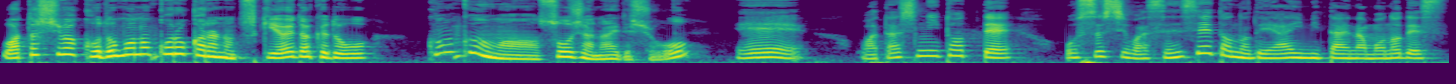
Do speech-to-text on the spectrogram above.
私は子供の頃からの付き合いだけど、くんくんはそうじゃないでしょ？ええ、私にとってお寿司は先生との出会いみたいなものです。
